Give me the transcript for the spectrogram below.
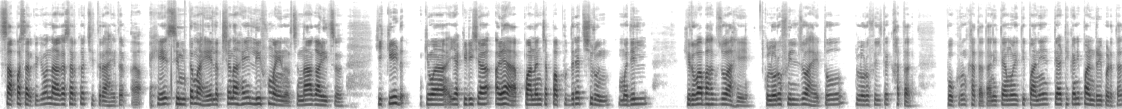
सापासारखं किंवा नागासारखं चित्र आहे. तर अ, हे सिमटम आहे लक्षण आहे लीफ मायनरचं नागाळीचं. ही कीड किंवा या किडीच्या अळ्या पानांच्या पापुद्र्यात शिरून मधील हिरवा भाग जो आहे क्लोरोफिल जो आहे तो क्लोरोफिल ते खातात पोखरून खातात आणि त्यामुळे ती पाने त्या ठिकाणी पांढरी पडतात.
